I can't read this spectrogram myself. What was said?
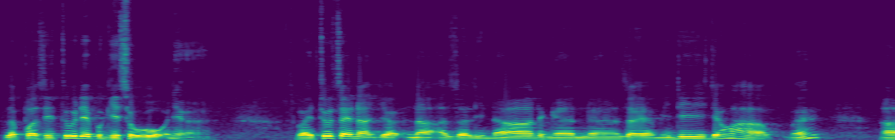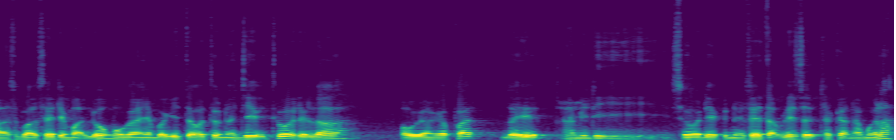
lepas itu dia pergi soroknya. Sebab itu saya nak nak Azalina dengan uh, Zahid Midi jawab. Eh? Ha, sebab saya dimaklum orang yang bagi tahu Datuk Najib itu adalah orang rapat Zahid Hamidi. So dia kena saya tak boleh cakap nama lah.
